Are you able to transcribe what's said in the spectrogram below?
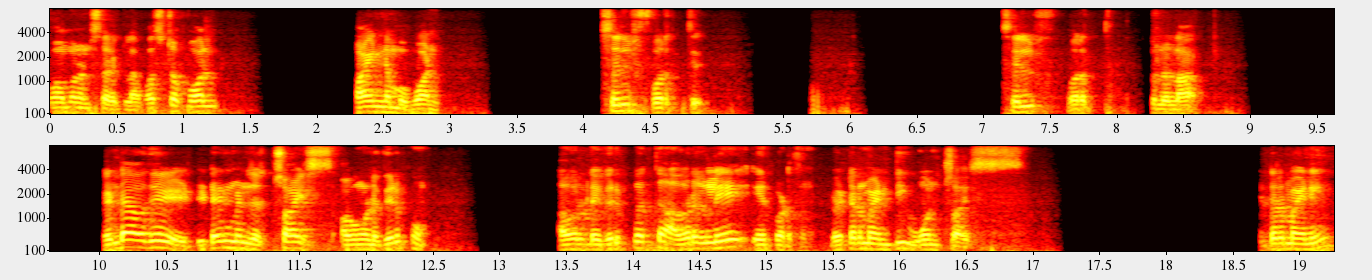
காம்பனன்ஸாக இருக்கலாம். First of all point number one self worth self worth சொல்லலாம். ரெண்டாவது டிட்டர்மெண்ட் சாய்ஸ் அவங்களோட விருப்பம். அவருடைய விருப்பத்தை அவர்களே ஏற்படுத்தணும். Determine the own choice determining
